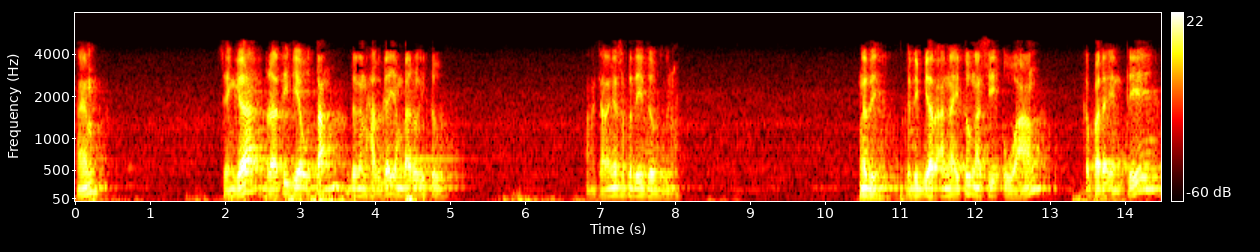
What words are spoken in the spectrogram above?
Hem? Sehingga berarti dia utang dengan harga yang baru itu. Nah, caranya seperti itu. Gitu. Ngerti? Jadi biar anak itu ngasih uang kepada ente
